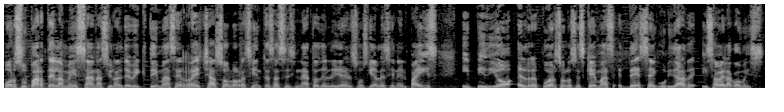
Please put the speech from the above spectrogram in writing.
Por su parte, la Mesa Nacional de Víctimas rechazó los recientes asesinatos de líderes sociales en el país y pidió el refuerzo en los esquemas de seguridad. Isabela Gómez.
